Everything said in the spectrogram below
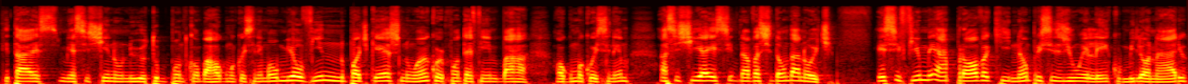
que está me assistindo no youtube.com.br alguma coisa cinema ou me ouvindo no podcast no anchor.fm barra alguma coisa cinema, assistir a esse Na Vastidão da Noite. Esse filme é a prova que não precisa de um elenco milionário,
